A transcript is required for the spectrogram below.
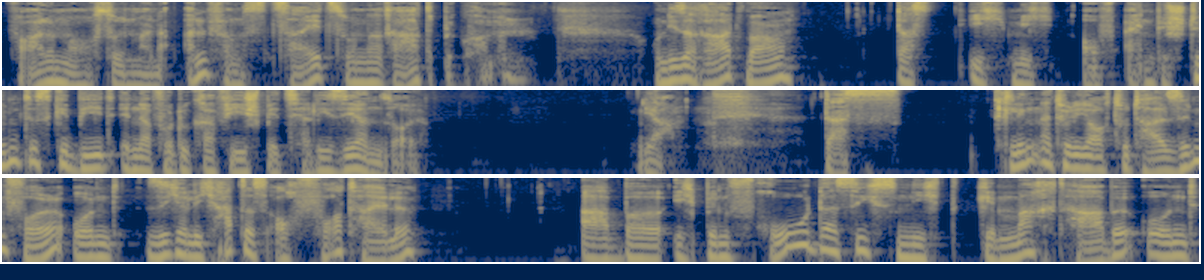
vor allem auch so in meiner Anfangszeit, so einen Rat bekommen. Und dieser Rat war, dass ich mich auf ein bestimmtes Gebiet in der Fotografie spezialisieren soll. Ja, das klingt natürlich auch total sinnvoll und sicherlich hat es auch Vorteile, aber ich bin froh, dass ich es nicht gemacht habe und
